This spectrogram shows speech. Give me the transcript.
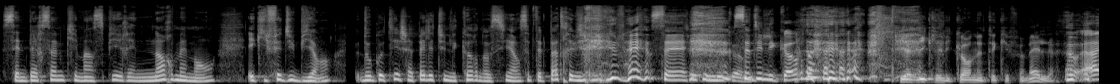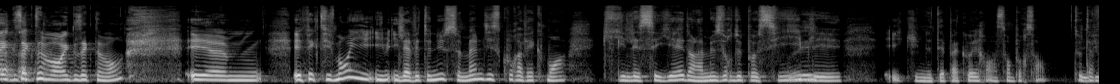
C'est une personne qui m'inspire énormément et qui fait du bien. Donc Gauthier Chapelle est une licorne aussi. Hein. C'est peut-être pas très viril, mais c'est C'est une licorne. c'est une licorne. Qui a dit que les licornes n'étaient que femelles Ah, exactement, exactement. Et euh, effectivement, il, il- il avait tenu ce même discours avec moi, qu'il essayait dans la mesure du possible Oui. et, et qu'il n'était pas cohérent à 100%. Tout à fait.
